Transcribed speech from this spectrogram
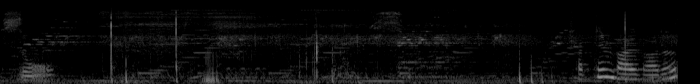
So. Ich habe den Ball gerade.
